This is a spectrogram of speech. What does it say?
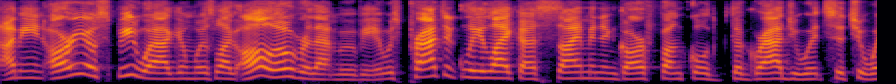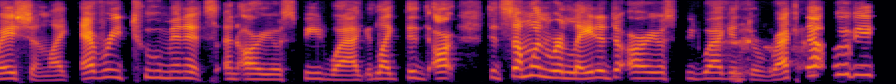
I mean, REO Speedwagon was like all over that movie. It was practically like a Simon and Garfunkel The Graduate situation. Like every two minutes, an REO Speedwagon. Like, did, Ar- did someone related to REO Speedwagon direct that movie?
